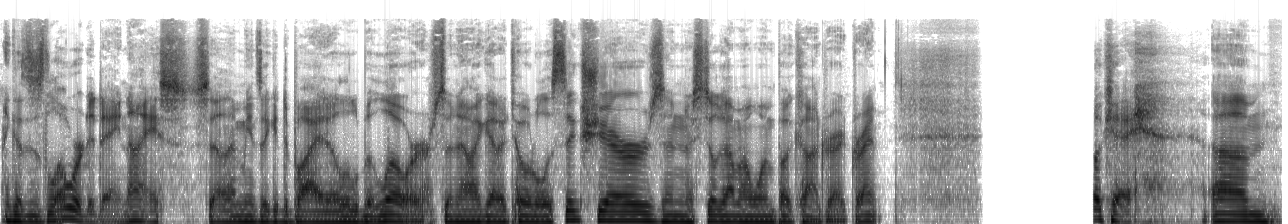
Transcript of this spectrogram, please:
because it's lower today. Nice. So that means I get to buy it a little bit lower. So now I got a total of six shares and I still got my one put contract, right? Okay. Um,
